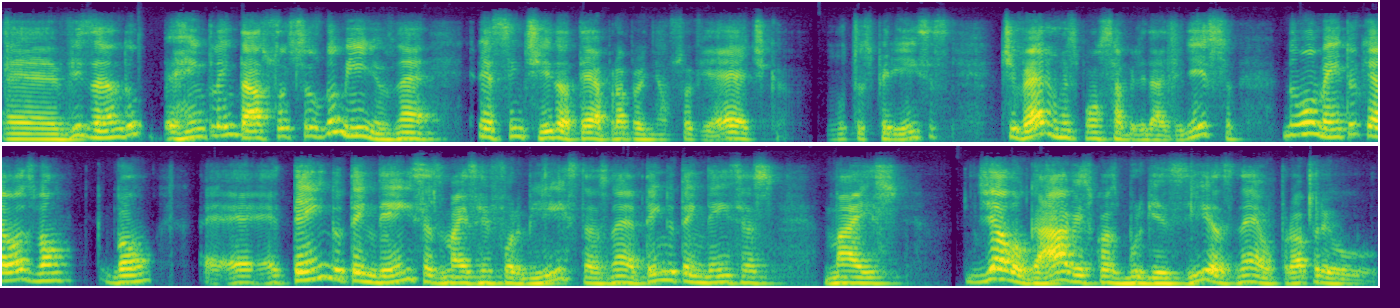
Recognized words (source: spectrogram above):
é, visando reimplantar seus, seus domínios, né? Nesse sentido, até a própria União Soviética, outras experiências, tiveram responsabilidade nisso no momento que elas vão, vão é, é, tendo tendências mais reformistas, né? Tendo tendências mais dialogáveis com as burguesias, né? O próprio,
